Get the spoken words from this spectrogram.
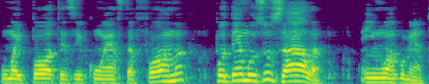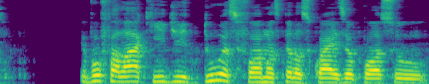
uma hipótese com esta forma, podemos usá-la em um argumento. Eu vou falar aqui de duas formas pelas quais eu posso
